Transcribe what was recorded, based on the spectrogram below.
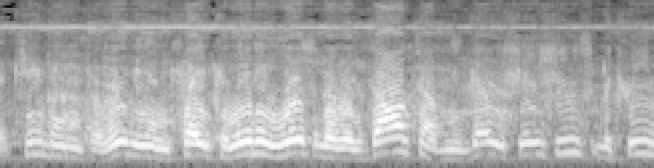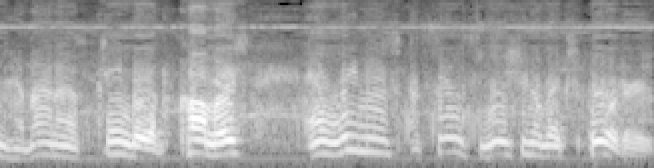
The Cuban-Peruvian Trade Committee was the result of negotiations between Havana's Chamber of Commerce and Lima's Association of Exporters.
